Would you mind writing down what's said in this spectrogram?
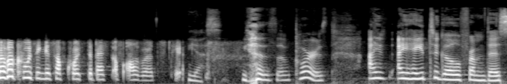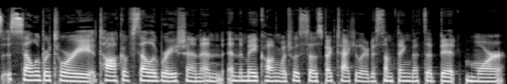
river cruising is of course the best of all worlds too. Yes. Yes, of course. I I hate to go from this celebratory talk of celebration and and the Mekong, which was so spectacular, to something that's a bit more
